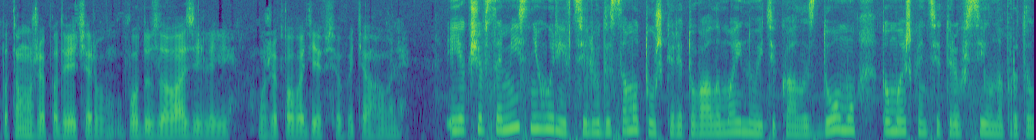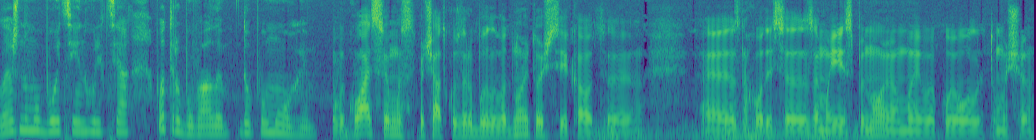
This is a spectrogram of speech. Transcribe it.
Потом уже под вечер воду залазили и уже по воде все вытягивали. І якщо в самій Снігурівці люди самотужки рятували майно і тікали з дому, то мешканці трьох сіл на протилежному боці Інгульця потребували допомоги. Евакуацію ми спочатку зробили в одній точці, яка от, е, знаходиться за моєю спиною. Ми евакуювали, тому що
